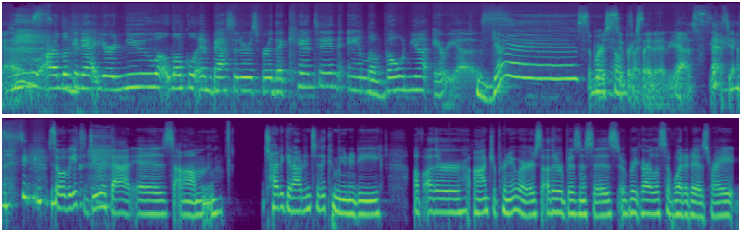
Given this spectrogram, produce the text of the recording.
Yes. You are looking at your new local ambassadors for the Canton and Livonia areas. Yes. We're, We're so super excited. excited. Yes. Yes. Yes. so what we get to do with that is um, try to get out into the community of other entrepreneurs, other businesses, regardless of what it is, right?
